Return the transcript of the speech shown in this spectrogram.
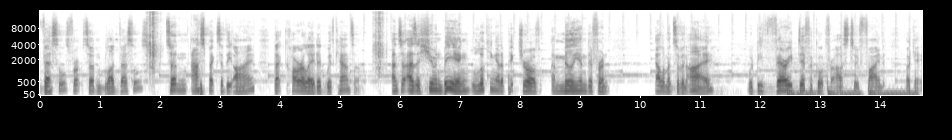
vessels, for certain blood vessels, certain aspects of the eye that correlated with cancer. And so, as a human being, looking at a picture of a million different elements of an eye would be very difficult for us to find okay,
